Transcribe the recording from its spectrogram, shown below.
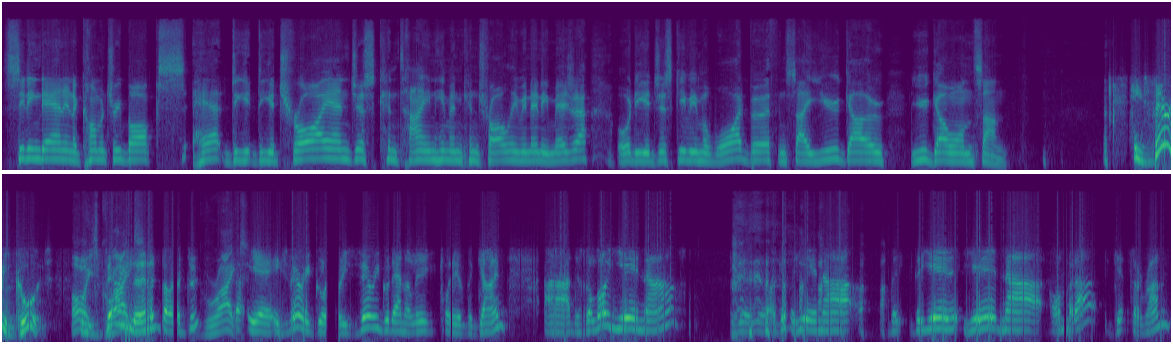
sitting down in a commentary box. How do you do you try and just contain him and control him in any measure, or do you just give him a wide berth and say, "You go, you go on, son"? He's very good. Oh, he's, he's very great. learned, but I do. Great. Uh, yeah, he's very good. He's very good analytically of the game. Uh, there's a lot of yeah nahs I get the yeah nah the, the yeah yeah nah ometer gets a run.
